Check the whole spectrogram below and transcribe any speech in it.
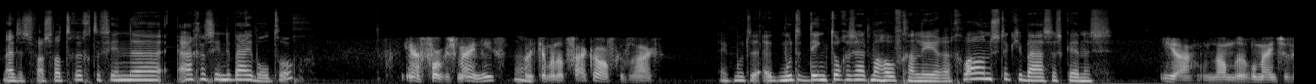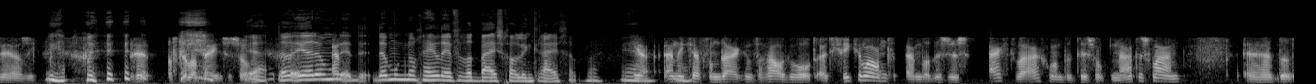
Nou, dat is vast wel terug te vinden ergens in de Bijbel, toch? ja volgens mij niet. Oh. Ik heb me dat vaker afgevraagd. Ik moet, ik moet het ding toch eens uit mijn hoofd gaan leren. Gewoon een stukje basiskennis. Ja, en dan de Romeinse versie. Ja. of de Latijnse, sorry. Ja, dan, ja, dan, moet, dan moet ik nog heel even wat bijscholing krijgen. Maar, ja. Ja, en ik heb vandaag een verhaal gehoord uit Griekenland. En dat is dus echt waar, want het is ook na te slaan. Eh, er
